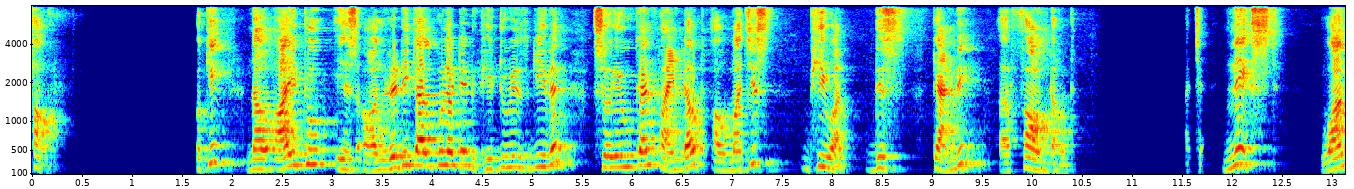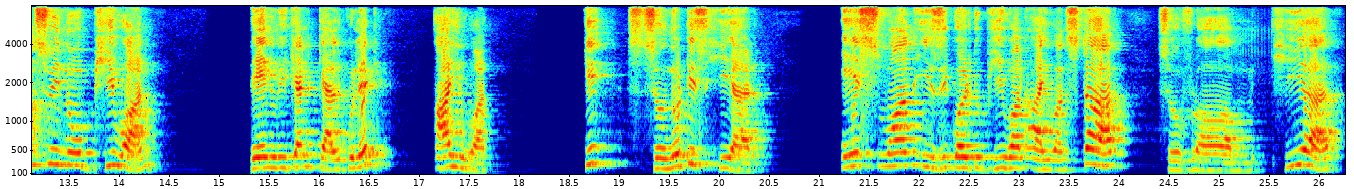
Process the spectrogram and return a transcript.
half. Okay, now I2 is already calculated, V2 is given. So you can find out how much is V1. This can be uh, found out. Next, once we know V1, then we can calculate I1. Okay, so notice here S1 is equal to V1 I1 star. So from here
